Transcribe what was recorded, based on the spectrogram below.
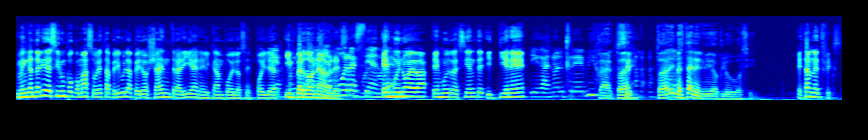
Me encantaría decir un poco más sobre esta película, pero ya entraría en el campo de los spoilers es imperdonables. nueva, es muy reciente. Es muy nueva, es muy reciente y tiene... Y ganó el premio Claro, toda- Sí. todavía no está en el videoclub, ¿o sí? Está en Netflix.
